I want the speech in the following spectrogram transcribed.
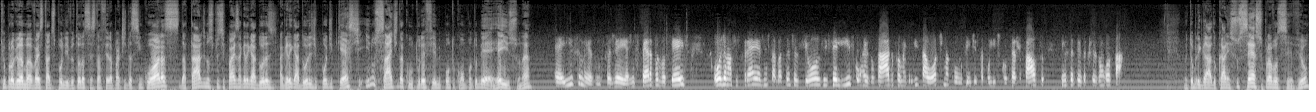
que o programa vai estar disponível toda sexta-feira a partir das 5 horas da tarde nos principais agregadores, agregadores de podcast e no site da culturafm.com.br. É isso, né? É isso mesmo, Sergei. A gente espera por vocês. Hoje é a nossa estreia, a gente está bastante ansioso e feliz com o resultado. Foi uma entrevista ótima com o cientista político Sérgio Fausto. Tenho certeza que vocês vão gostar. Muito obrigado, Karen. Sucesso para você, viu?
